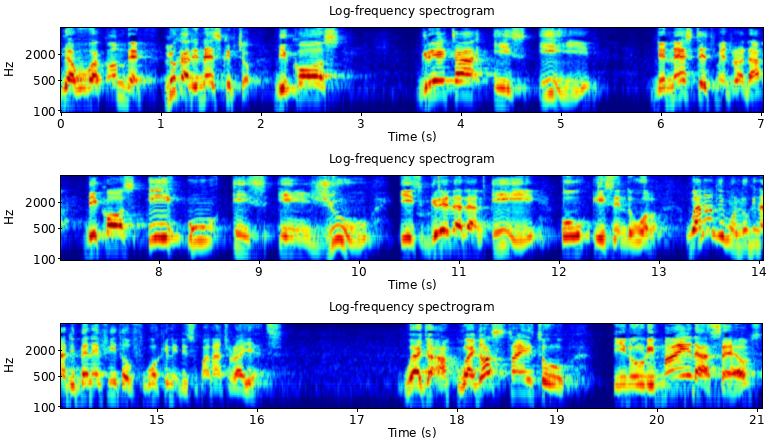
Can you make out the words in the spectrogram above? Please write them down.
you have overcome them. Look at the next scripture. Because greater is he, the next statement rather, because he who is in you is greater than he who is in the world. We're not even looking at the benefit of working in the supernatural yet. We're just, we're just trying to, you know, remind ourselves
